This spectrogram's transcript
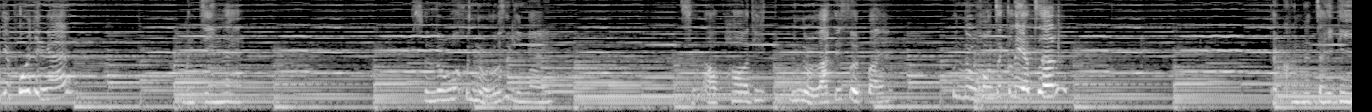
อย่าพูดอย่างนั้น มันจริงแหละฉันรู้ว่าคุณหนูรู้สึกยังไง ฉันเอาพ่อที่คุณหนูรักที่สุดไป คุณหนูคงจะเกลียดฉัน แต่คุณน่ะใจดี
